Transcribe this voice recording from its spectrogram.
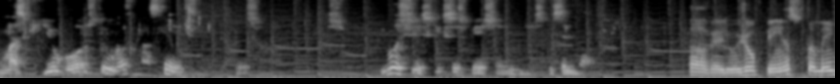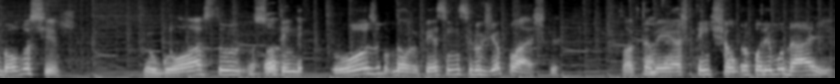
Mas que eu gosto, eu gosto bastante. E vocês, o que vocês pensam aí de especialidade? Ah, velho, hoje eu penso também igual você. Eu gosto, eu sou tendencioso. Não, eu penso em cirurgia plástica. Só que também Ah, tá. acho que tem chão pra poder mudar aí.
